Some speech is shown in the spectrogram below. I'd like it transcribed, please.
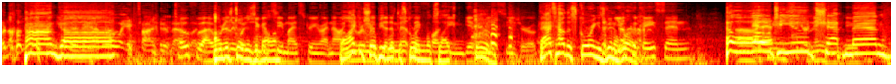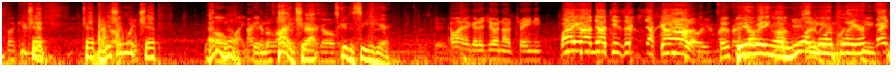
We're not Conga. floating either, man. I don't know what you're talking about. Tofu, I really Understood, wish you could see my screen right now. Well, You I can show people what the scoring looks like. fucking Giving me a seizure, okay? That's how the scoring is going to work. Basin. Hello Uh, to you, name, chap dude. man. Chap, chap mission, chap. I don't Oh know. my goodness. Hi, chap. It's good to see you here. Just kidding. I want to go to join our training. Why you are not in the circle? Oh, you're my Tofu, friend. We are waiting on one more player. Right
